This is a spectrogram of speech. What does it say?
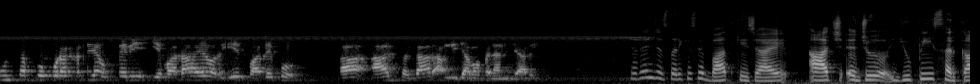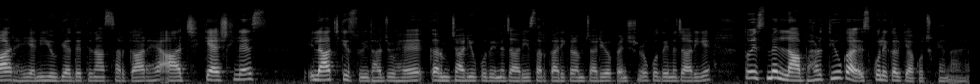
उन सबको पूरा करने का, उसमें भी ये वादा है और ये वादे को आज सरकार अमली जामा पहनाने जा रही है। जितेंद्र जिस तरीके से बात की जाए, आज जो यूपी सरकार है, यानी योगी आदित्यनाथ सरकार है, आज कैशलेस इलाज की सुविधा जो है, कर्मचारियों को देने जा रही है, सरकारी कर्मचारियों और पेंशनरों को देने जा रही है तो इसमें लाभार्थियों का इसको लेकर क्या कुछ कहना है?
